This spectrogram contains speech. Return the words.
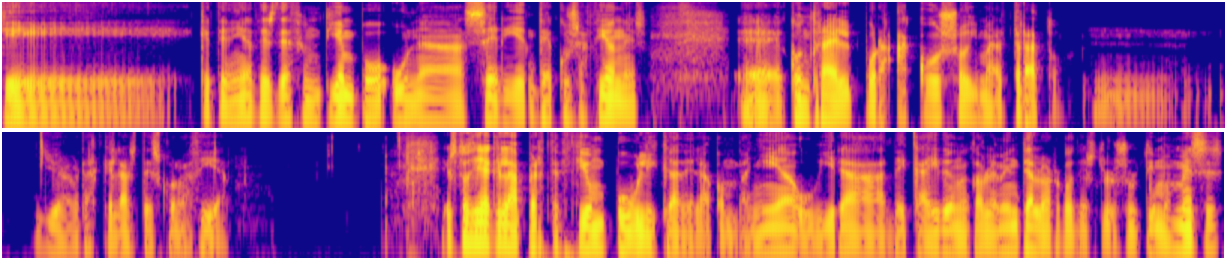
que, tenía desde hace un tiempo una serie de acusaciones eh, contra él por acoso y maltrato. Mm, yo la verdad es que las desconocía. Esto hacía que la percepción pública de la compañía hubiera decaído notablemente a lo largo de los últimos meses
